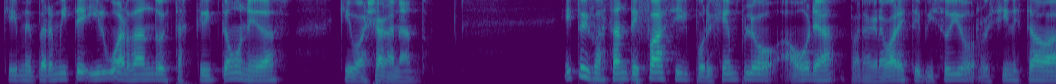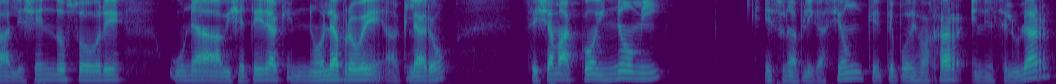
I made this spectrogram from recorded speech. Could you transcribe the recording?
que me permite ir guardando estas criptomonedas que vaya ganando. Esto es bastante fácil, por ejemplo, ahora para grabar este episodio recién estaba leyendo sobre una billetera que no la probé, aclaro. Se llama Coinomi. Es una aplicación que te podés bajar en el celular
